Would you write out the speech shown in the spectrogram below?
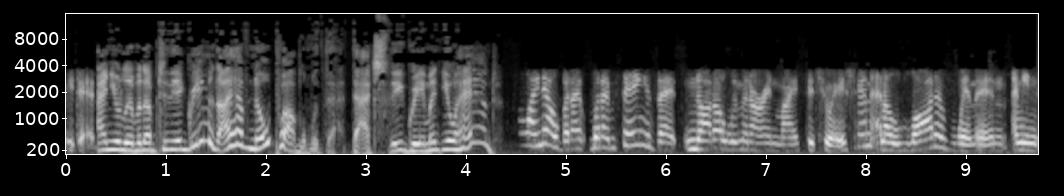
We did. And you're living up to the agreement. I have no problem with that. That's the agreement you had. Oh, I know, but I, what I'm saying is that not all women are in my situation, and a lot of women, I mean,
